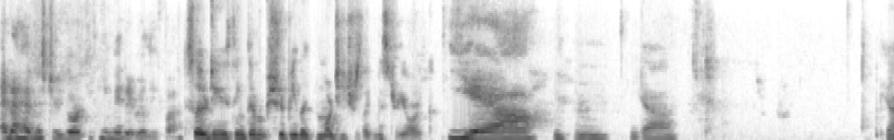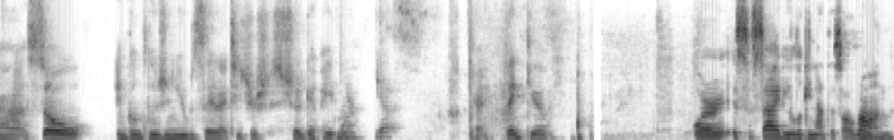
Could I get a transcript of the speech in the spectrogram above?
and I had Mr. York and he made it really fun. so do you think there should be like more teachers like Mr. York? Yeah. Mm-hmm. Yeah. Yeah. So in conclusion, you would say that teachers should get paid more. Yes. Okay. Thank you. Or is society looking at this all wrong?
